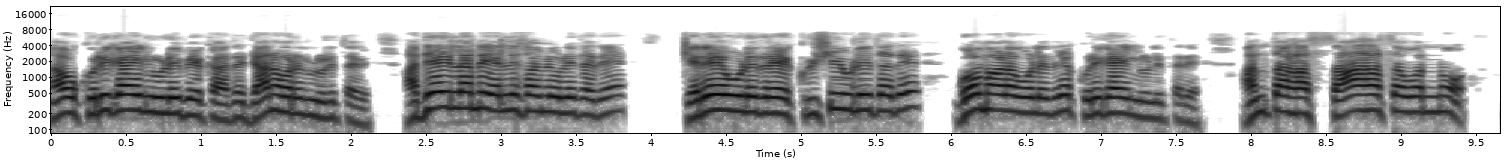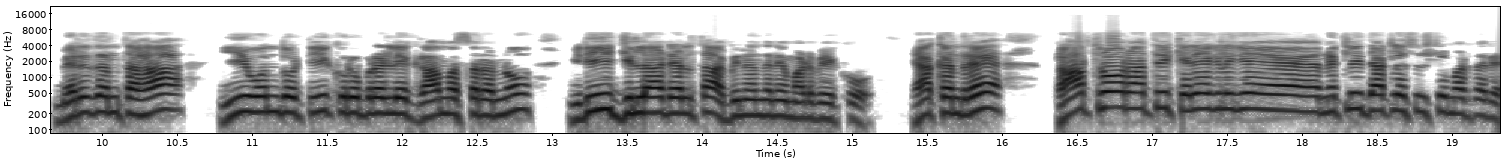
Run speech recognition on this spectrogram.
ನಾವು ಕುರಿಗಾಯಿಗಳು ಉಳಿಬೇಕಾದ್ರೆ ಜಾನುವಾರುಗಳು ಉಳಿತವೆ. ಅದೇ ಇಲ್ಲಾಂದ್ರೆ ಎಲ್ಲಿ ಸ್ವಾಮಿ ಉಳಿತದೆ? ಕೆರೆ ಉಳಿದ್ರೆ ಕೃಷಿ ಉಳಿತದೆ, ಗೋಮಾಳ ಉಳಿದ್ರೆ ಕುರಿಗಾಯಿಗಳು ಉಳಿತಾರೆ. ಅಂತಹ ಸಾಹಸವನ್ನು ಮೆರೆದಂತಹ ಈ ಒಂದು ಟೀ ಕುರುಬ್ರಳ್ಳಿ ಗ್ರಾಮಸ್ಥರನ್ನು ಇಡೀ ಜಿಲ್ಲಾಡಳಿತ ಅಭಿನಂದನೆ ಮಾಡಬೇಕು. ಯಾಕಂದ್ರೆ ರಾತ್ರೋರಾತ್ರಿ ಕೆರೆಗಳಿಗೆ ನಕಲಿ ದಾಖಲೆ ಸೃಷ್ಟಿ ಮಾಡ್ತಾರೆ.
